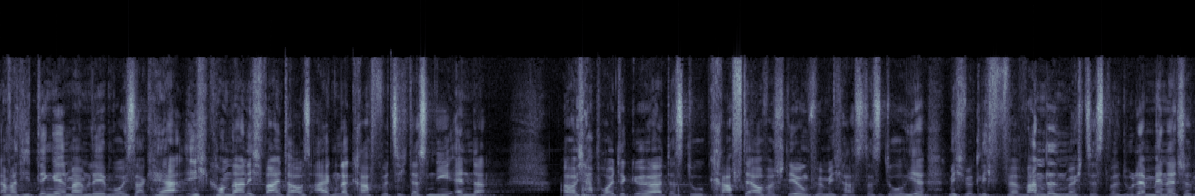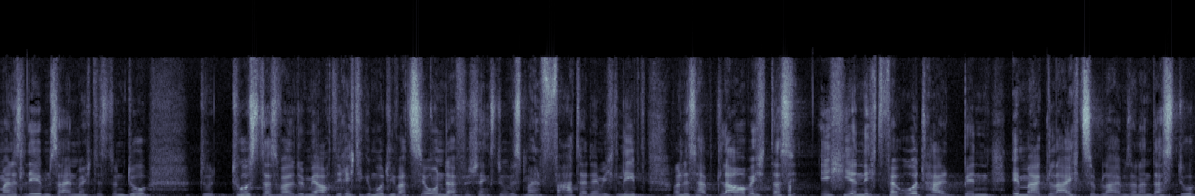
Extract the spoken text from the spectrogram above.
einfach die Dinge in meinem Leben, wo ich sage, Herr, ich komme da nicht weiter, aus eigener Kraft wird sich das nie ändern. Aber ich habe heute gehört, dass du Kraft der Auferstehung für mich hast, dass du hier mich wirklich verwandeln möchtest, weil du der Manager meines Lebens sein möchtest und du du tust das, weil du mir auch die richtige Motivation dafür schenkst. Du bist mein Vater, der mich liebt. Und deshalb glaube ich, dass ich hier nicht verurteilt bin, immer gleich zu bleiben, sondern dass du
